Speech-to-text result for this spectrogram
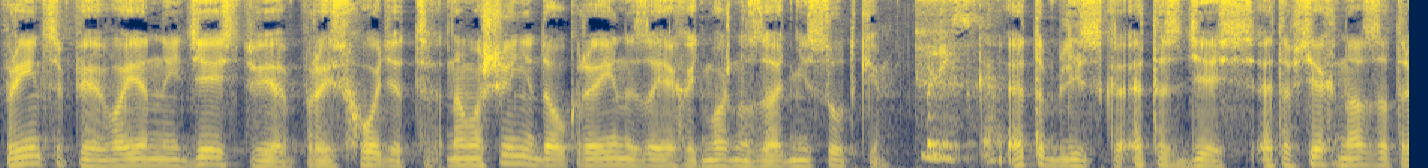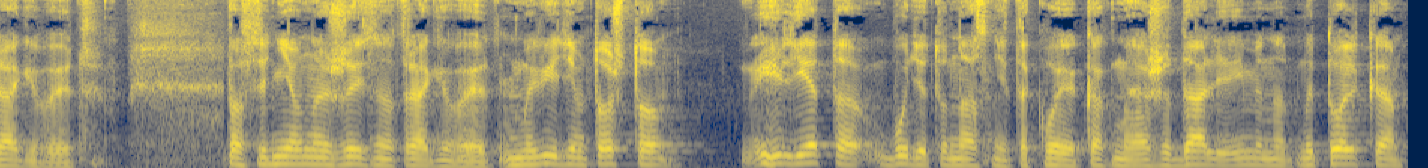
в принципе, военные действия происходят на машине до Украины заехать можно за одни сутки. Близко. Это близко, это здесь, это всех нас затрагивает. Повседневную жизнь затрагивает. Мы видим то, что и лето будет у нас не такое, как мы ожидали. Именно мы только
